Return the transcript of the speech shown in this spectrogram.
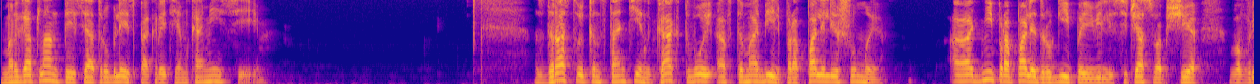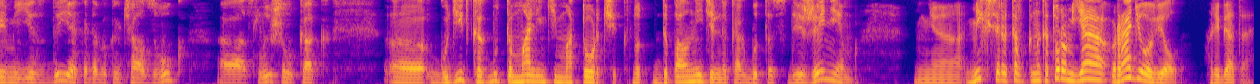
Маргатлан 50 рублей с покрытием комиссии. Здравствуй, Константин. Как твой автомобиль? Пропали ли шумы? Одни пропали, другие появились. Сейчас вообще во время езды, я когда выключал звук, э, слышал, как э, гудит как будто маленький моторчик, но дополнительно как будто с движением. Миксер это на котором я радио вел, ребята.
